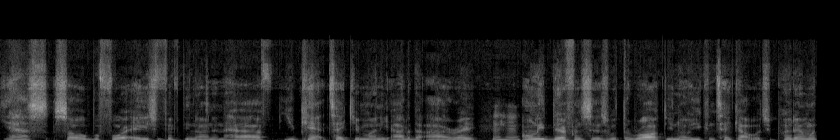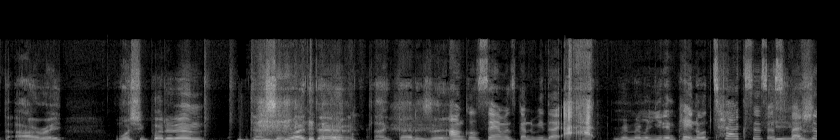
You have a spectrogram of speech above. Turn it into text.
Yes. So before age 59 and a half, you can't take your money out of the IRA. Mhm. Only difference is with the Roth, you know, you can take out what you put in with the IRA. Once you put it in, that's it right there. like that is it. Uncle Sam is gonna be like, ah, remember you didn't pay no taxes, he is especially.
